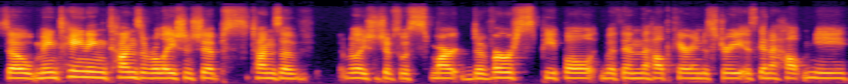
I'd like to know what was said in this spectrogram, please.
so maintaining tons of relationships tons of relationships with smart diverse people within the healthcare industry is going to help me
